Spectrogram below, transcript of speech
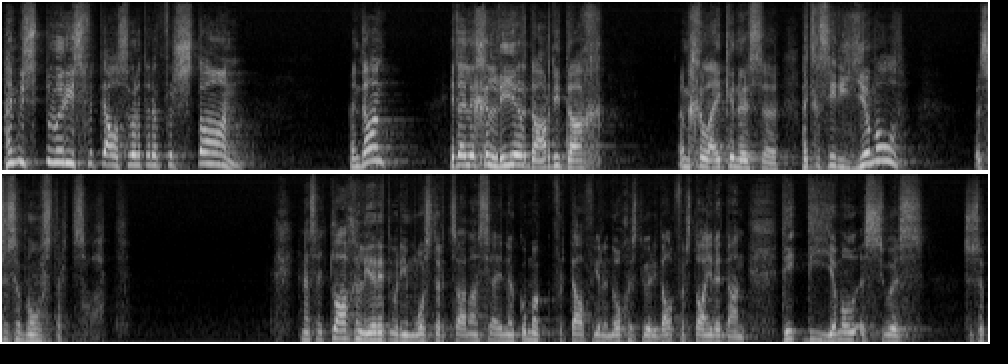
Hy moes stories vertel sodat hulle verstaan. En dan het hy hulle geleer daardie dag in gelykenisse. Hy het gesê die hemel is soos 'n mosterdsaad. En as hy klaar geleer het oor die mosterdsaad, dan sê hy nou kom ek vertel vir julle nog 'n storie. Dalk verstaan julle dan. Die die hemel is soos soos 'n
